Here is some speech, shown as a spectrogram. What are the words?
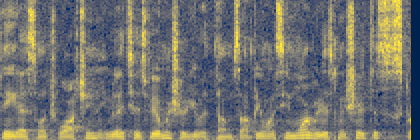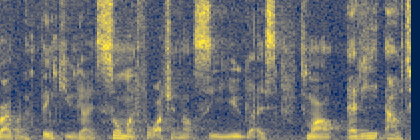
Thank you guys so much for watching. If you liked this video, make sure to give it a thumbs up. If you want to see more videos, make sure to subscribe button. Thank you guys so much for watching. I'll see you guys tomorrow. Eddy out.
